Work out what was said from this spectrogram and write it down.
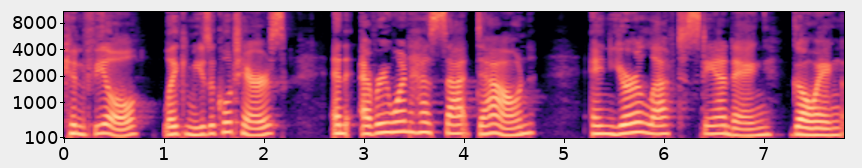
can feel like musical chairs and everyone has sat down and you're left standing going,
